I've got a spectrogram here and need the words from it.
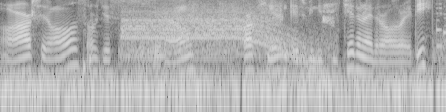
our arsenals or just, you know, park here in case we need the generator already. Oh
